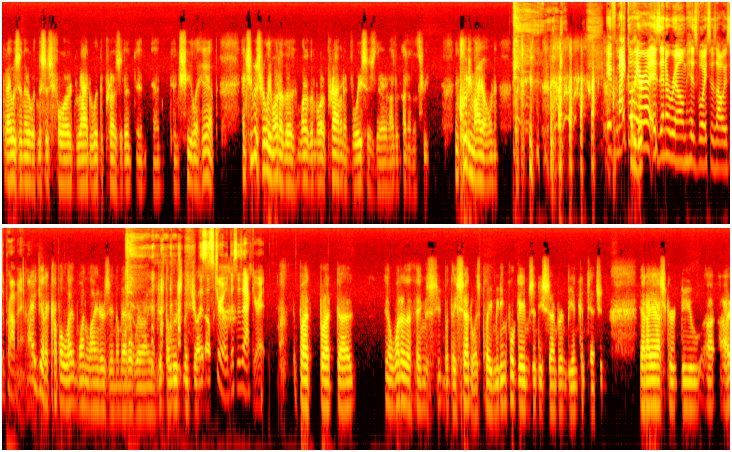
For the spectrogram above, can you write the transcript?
but I was in there with Mrs. Ford, Rod Wood, the president, and, and, and Sheila Hamp. And she was really one of the one of the more prominent voices there out of, out of the three, including my own. But if Mike O'Hara is in a room, his voice is always a prominent one. I get a couple one-liners in no matter where I am, just to loosen the joint this up. is true. This is accurate. But but uh, you know, one of the things what they said was play meaningful games in December and be in contention. And I asked her, "Do you? Uh, uh,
